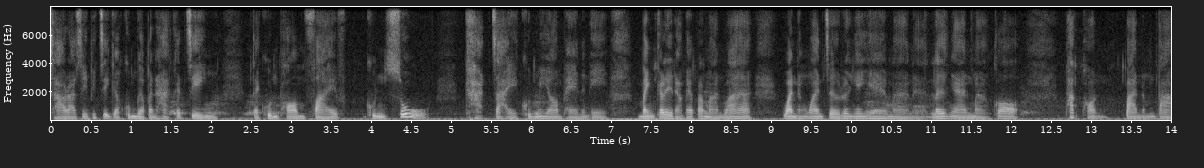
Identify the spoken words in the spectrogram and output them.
ชาวราศีพิจิกกับคุณเบื่อปัญหาก็จริง แต่คุณพร้อมไฟฟ์คุณสู้ขาดใจคุณไม่ยอมแพ้นั่นเอง มันก็เลยทำให้ประมาณว่า วันทั้งวันเจอเรื่องแย่ๆมานะเลิกงานมาก็ พักผ่อนปาน้ำตา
